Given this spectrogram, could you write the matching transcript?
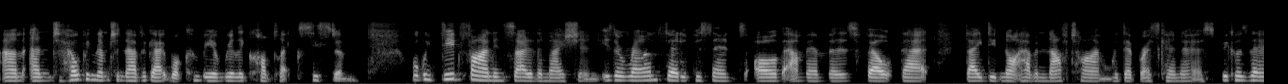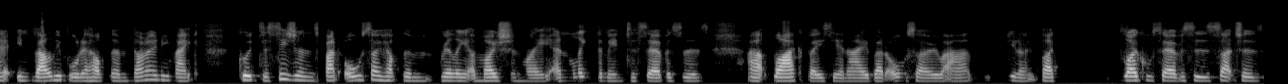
um, and helping them to navigate what can be a really complex system. What we did find in State of the Nation is around 30% of our members felt that they did not have enough time with their breast care nurse because they're invaluable to help them not only make good decisions but also help them really emotionally and link them into services uh, like BCNA but also uh, you know like local services such as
